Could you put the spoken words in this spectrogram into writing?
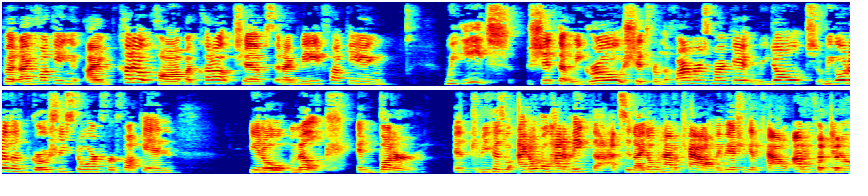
But I fucking, I've cut out pop, I've cut out chips, and I've made fucking, we eat shit that we grow, shit from the farmer's market. We don't, we go to the grocery store for fucking, you know, milk and butter. And because I don't know how to make that, and I don't have a cow, maybe I should get a cow. I don't fucking know.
